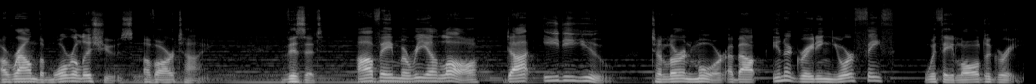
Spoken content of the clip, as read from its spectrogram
around the moral issues of our time. Visit avemarialaw.edu to learn more about integrating your faith with a law degree.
